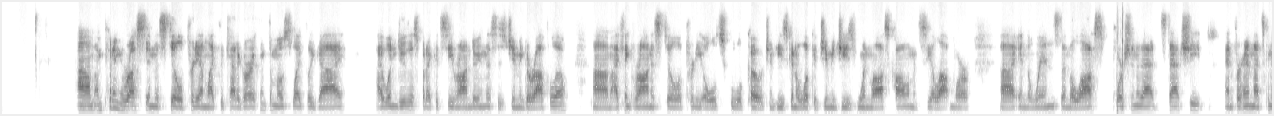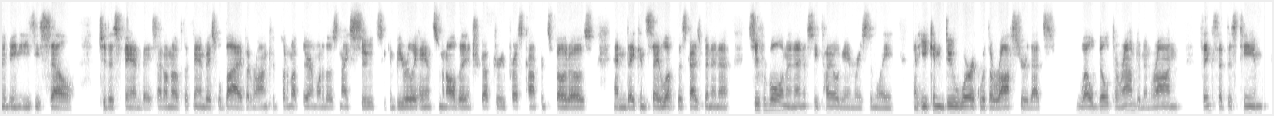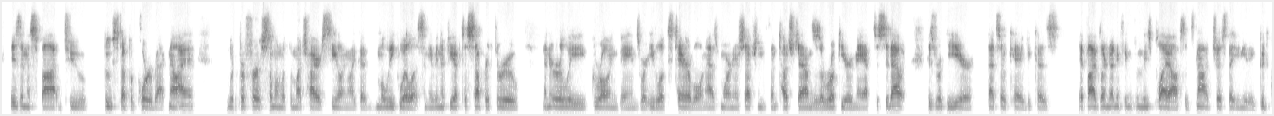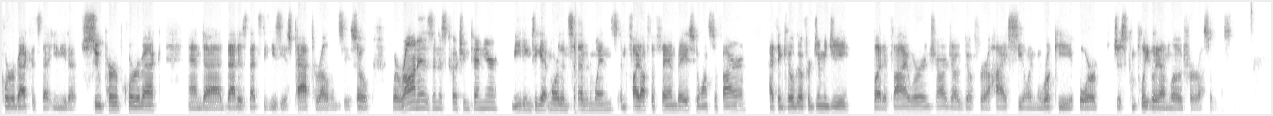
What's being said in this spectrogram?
Um, I'm putting Russ in the still pretty unlikely category. I think the most likely guy, I wouldn't do this, but I could see Ron doing this, is Jimmy Garoppolo. Um, I think Ron is still a pretty old school coach, and he's going to look at Jimmy G's win loss column and see a lot more uh, in the wins than the loss portion of that stat sheet. And for him, that's going to be an easy sell to this fan base. I don't know if the fan base will buy it, but Ron can put him up there in one of those nice suits. He can be really handsome in all the introductory press conference photos. And they can say, look, this guy's been in a Super Bowl and an NFC title game recently, and he can do work with a roster that's well built around him. And Ron thinks that this team is in a spot to boost up a quarterback. Now, I would prefer someone with a much higher ceiling, like a Malik Willis. And even if you have to suffer through an early growing pains where he looks terrible and has more interceptions than touchdowns as a rookie or he may have to sit out his rookie year, that's okay because if I've learned anything from these playoffs, it's not just that you need a good quarterback; it's that you need a superb quarterback, and uh, that is that's the easiest path to relevancy. So where Ron is in his coaching tenure, needing to get more than seven wins and fight off the fan base who wants to fire him, I think he'll go for Jimmy G. But if I were in charge, I would go for a high ceiling rookie or just completely unload for Russell Wilson.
